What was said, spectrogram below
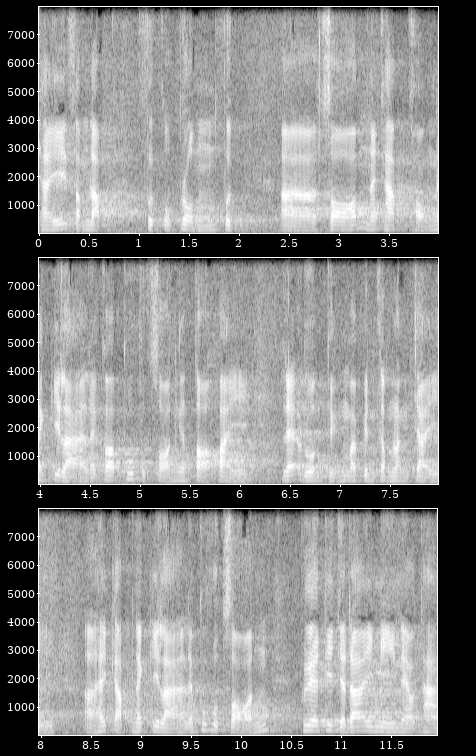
ใช้สำหรับฝึกอบรมฝึกซ้อมนะครับของนักกีฬาและก็ผู้ฝึกสอนกันต่อไป และรวมถึงมาเป็นกำลังใจ ให้กับนักกีฬาและผู้ฝึกสอนเพื่อที่จะได้มีแนวทาง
